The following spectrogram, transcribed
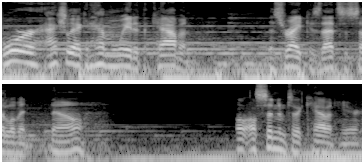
Or actually, I can have him wait at the cabin. That's right, because that's a settlement now. I'll, I'll send him to the cabin here.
